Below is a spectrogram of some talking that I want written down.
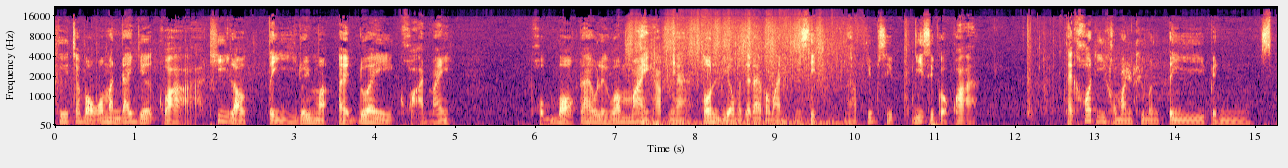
คือจะบอกว่ามันได้เยอะกว่าที่เราตีด้วยมะเอ้ยด้วยขวานไหม ผมบอกได้เลยว่าไม่ครับเนี่ย ต้นเดียวมันจะได้ประมาณ 20 นะครับ20 20กว่ากว่าๆแต่ข้อดีของมันคือมันตีเป็นสเป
